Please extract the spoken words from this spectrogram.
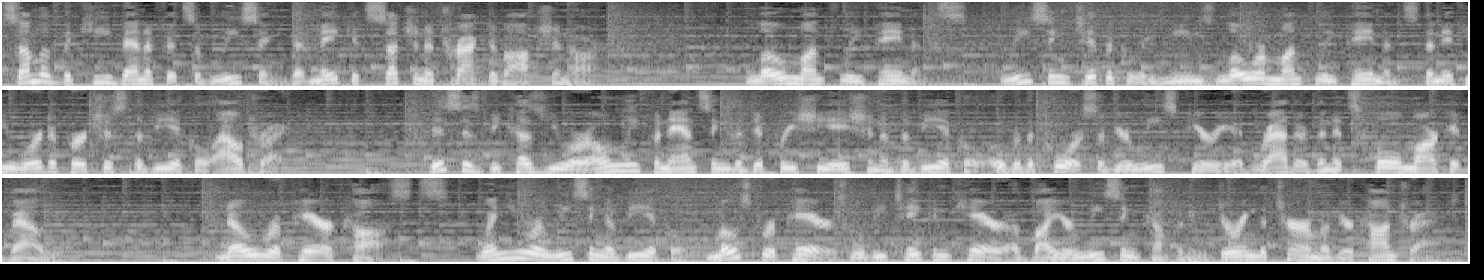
Some of the key benefits of leasing that make it such an attractive option are low monthly payments. Leasing typically means lower monthly payments than if you were to purchase the vehicle outright. This is because you are only financing the depreciation of the vehicle over the course of your lease period rather than its full market value. No repair costs. When you are leasing a vehicle, most repairs will be taken care of by your leasing company during the term of your contract.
